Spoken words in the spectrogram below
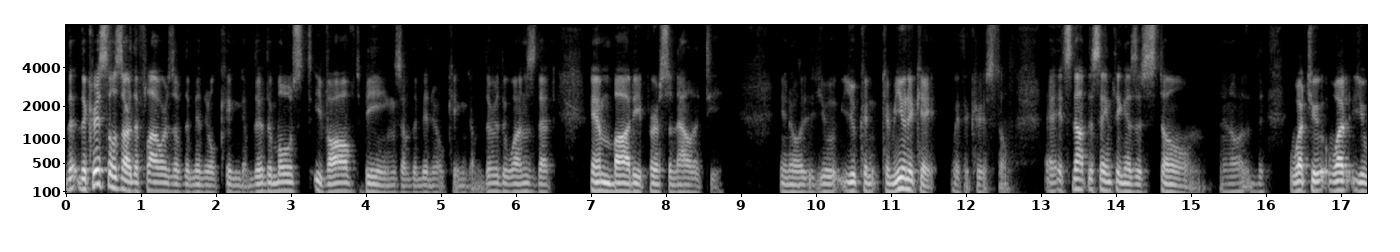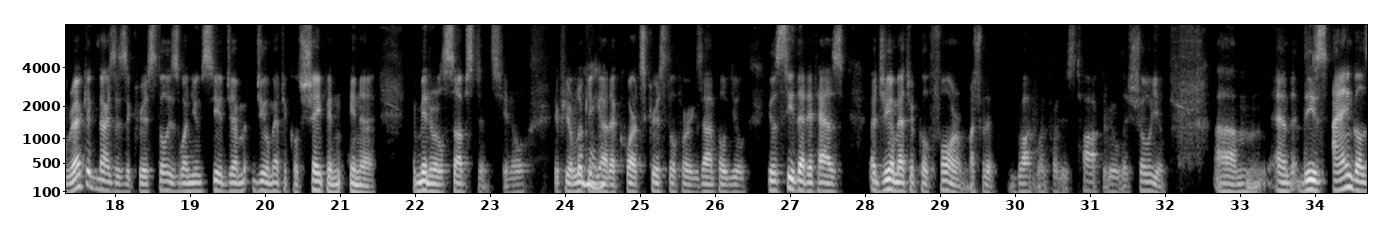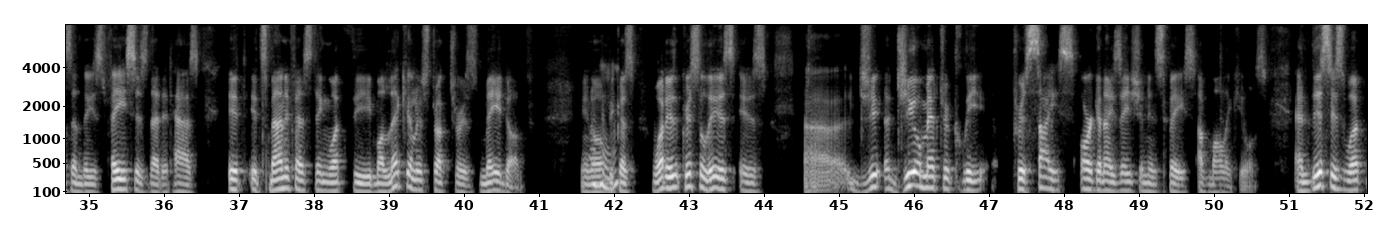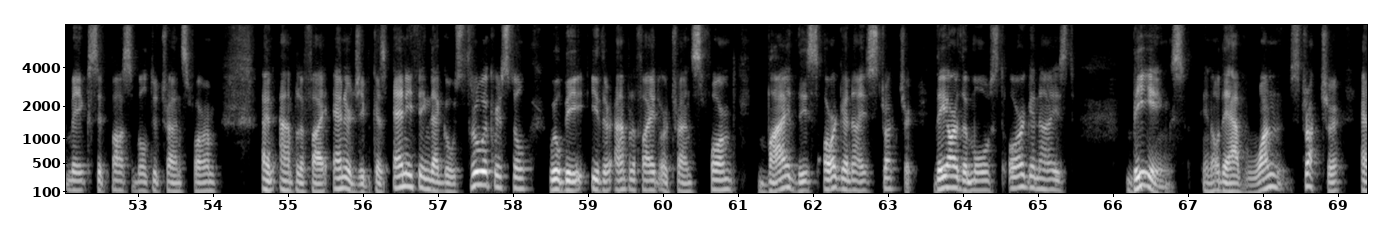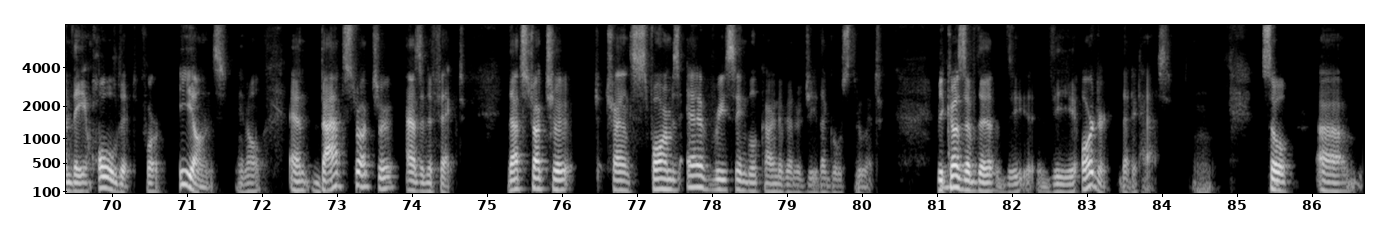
the the crystals are the flowers of the mineral kingdom. They're the most evolved beings of the mineral kingdom. They're the ones that embody personality. You know, you you can communicate with a crystal. Uh, It's not the same thing as a stone. You know, the, what you what you recognize as a crystal is when you see a gem- geometrical shape in in a, mineral substance you know if you're looking Mhm. at a quartz crystal for example you'll you'll see that it has a geometrical form i should have brought one for this talk to be able to show you um, and these angles and these faces that it has it it's manifesting what the molecular structure is made of you know Mhm. because what is crystal is is uh, ge- a geometrically precise organization in space of molecules. And this is what makes it possible to transform and amplify energy because anything that goes through a crystal will be either amplified or transformed by this organized structure. They are the most organized beings. You know, they have one structure and they hold it for eons, you know, and that structure has an effect. That structure transforms every single kind of energy that goes through it because of the the the order that it has Mm. so um,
